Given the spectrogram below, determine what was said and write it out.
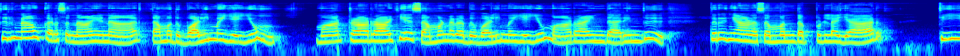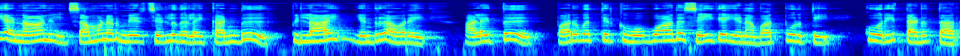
திருநாவுக்கரசு நாயனார் தமது வலிமையையும் மாற்றாராகிய சமணரது வலிமையையும் ஆராய்ந்து அறிந்து திருஞான சம்பந்த பிள்ளையார் தீய நாளில் சமணர் மேற் செல்லுதலை கண்டு பிள்ளாய் என்று அவரை அழைத்து பருவத்திற்கு ஒவ்வாத செய்கை என வற்புறுத்தி கூறி தடுத்தார்.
